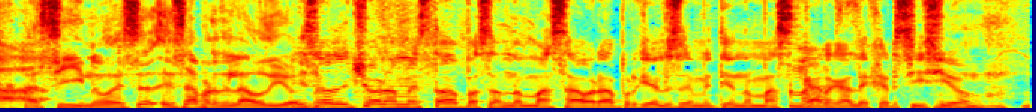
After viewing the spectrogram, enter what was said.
Ah. Así, ¿no? Esa, esa parte la odio. Eso ¿no? de hecho ahora me estaba pasando más ahora porque ya le estoy metiendo más, Más. carga al ejercicio. Y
